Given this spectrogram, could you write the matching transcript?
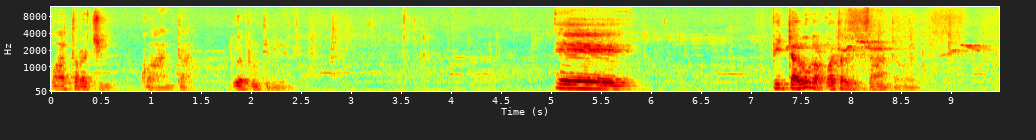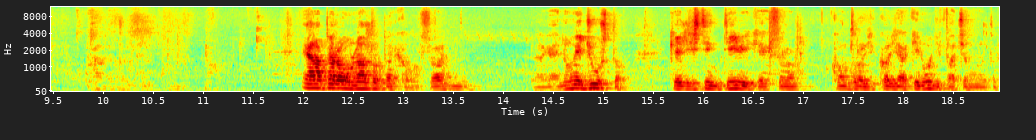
4,50, due punti millimetri. E Pittaluga 4,60. eh. Era però un altro percorso, eh. perché non è giusto che gli istintivi che sono contro gli, con gli archi nudi facciano, un altro-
